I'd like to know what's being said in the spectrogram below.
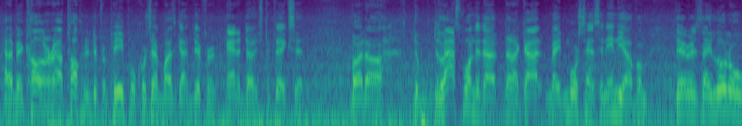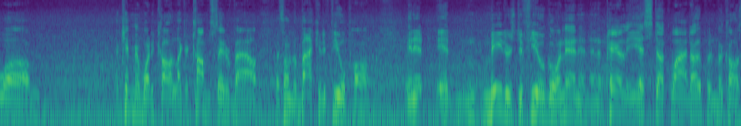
And I've been calling around talking to different people. Of course, everybody's got different antidotes to fix it. But uh, the, the last one that I, that I got made more sense than any of them. There is a little, um, I can't remember what they call it like a compensator valve that's on the back of the fuel pump and it, it meters the fuel going in it and apparently it's stuck wide open because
